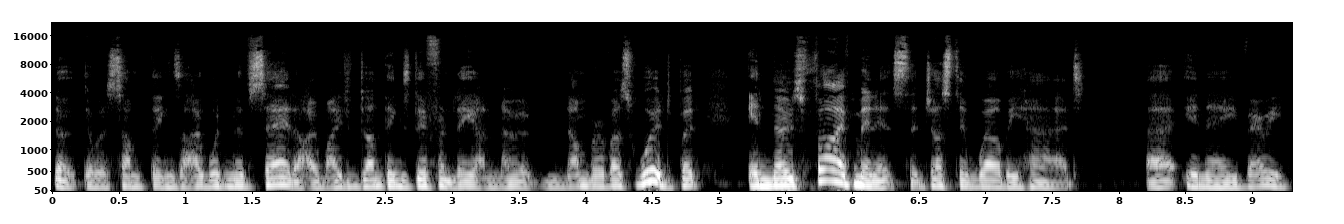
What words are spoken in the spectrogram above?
that there were some things I wouldn't have said. I might have done things differently. I know a number of us would. But in those five minutes that Justin Welby had uh, in a very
